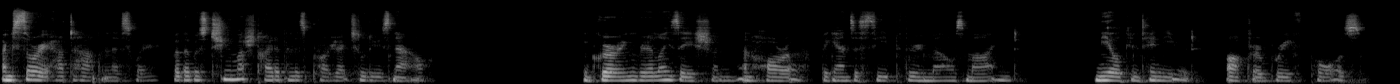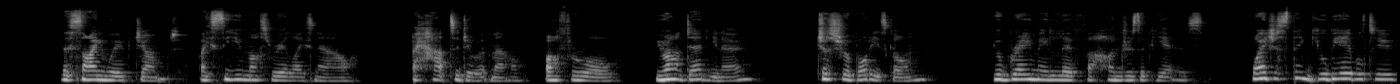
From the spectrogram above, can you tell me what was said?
I'm sorry it had to happen this way, but there was too much tied up in this project to lose now. A growing realization and horror began to seep through Mel's mind. Neil continued, after a brief pause. The sine wave jumped. I see you must realize now. I had to do it, Mel. After all, you aren't dead, you know. Just your body's gone. Your brain may live for hundreds of years. Why just think you'll be able to.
